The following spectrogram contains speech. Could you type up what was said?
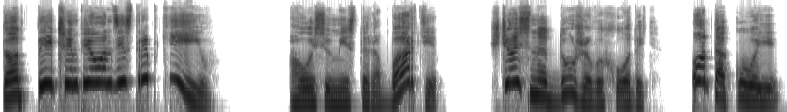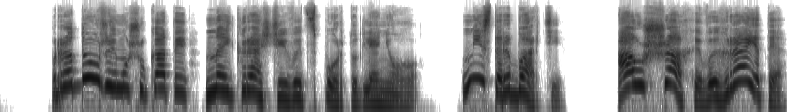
То ти чемпіон зі стрибків. А ось у містера Барті щось не дуже виходить. Отакої. Продовжуємо шукати найкращий вид спорту для нього. Містере Барті, а у шахи ви граєте?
